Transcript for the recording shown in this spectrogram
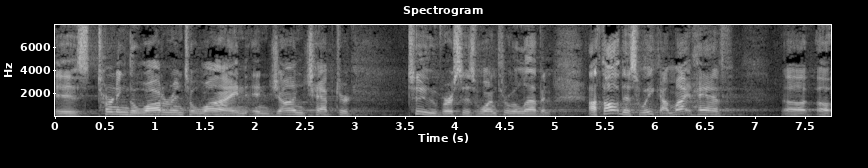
is turning the water into wine in John chapter 2, verses 1 through 11. I thought this week I might have uh,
